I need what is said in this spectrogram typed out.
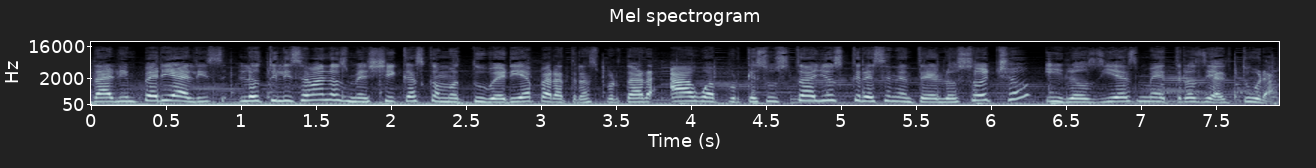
Dalia imperialis la utilizaban los mexicas como tubería para transportar agua porque sus tallos crecen entre los 8 y los 10 metros de altura.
